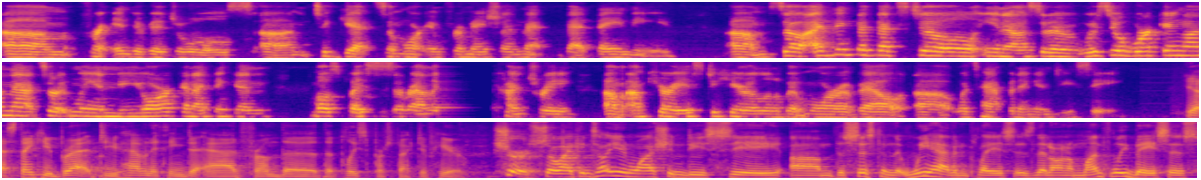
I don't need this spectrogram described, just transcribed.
um, for individuals um, to get some more information that, that they need. Um, so I think that that's still, you know, sort of, we're still working on that, certainly in New York, and I think in most places around the country. Um, I'm curious to hear a little bit more about uh, what's happening in DC. Yes, thank you. Brett, do you have anything to add from the, the police perspective here? Sure. So I can tell you in Washington, D.C., um, the system that we have in place is that on a monthly basis,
